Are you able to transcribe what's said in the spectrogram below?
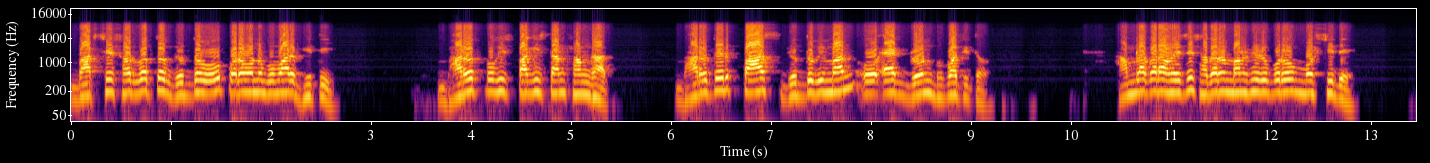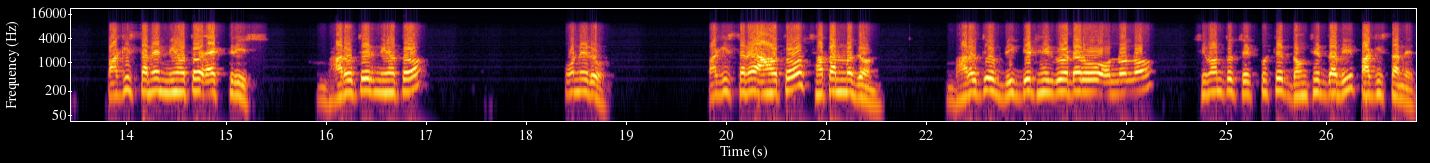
বাড়ছে সর্বাত্মক যুদ্ধ ও পরমাণু বোমার ভীতি। ভারত পাকিস্তান সংঘাত। ভারতের পাঁচ যুদ্ধবিমান ও এক ড্রোন ভূপাতিত। হামলা করা হয়েছে সাধারণ মানুষের উপরও মসজিদে। পাকিস্তানের নিহত একত্রিশ, ভারতের নিহত পনেরো, পাকিস্তানের আহত সাতান্ন জন। ভারতীয় ব্রিগেড হেডকোয়ার্টার ও অন্যান্য সীমান্ত চেকপোস্টের ধ্বংসের দাবি পাকিস্তানের।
